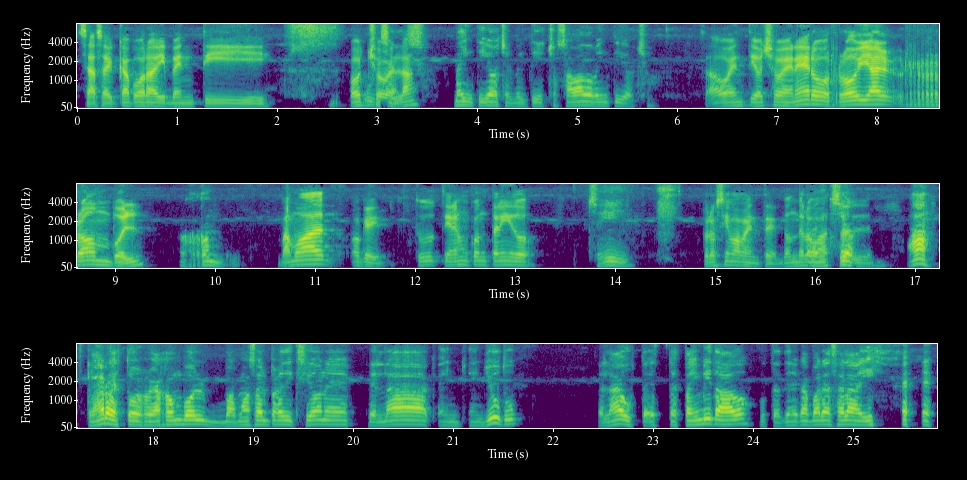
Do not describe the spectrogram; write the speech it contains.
Se acerca por ahí 28, ¿verdad? 28, el 28, sábado 28. Sábado 28 de enero, Royal Rumble. Rumble. Vamos a. Ok, tú tienes un contenido. Sí próximamente? ¿Dónde lo vas a hacer? Ah, claro, esto, Royal Rumble, vamos a hacer predicciones, ¿verdad? En, en YouTube, ¿verdad? Usted, está invitado, usted tiene que aparecer ahí.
